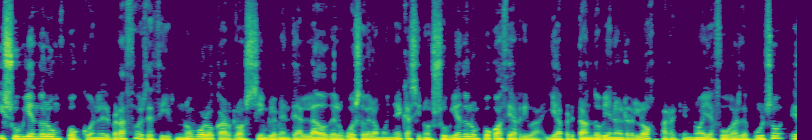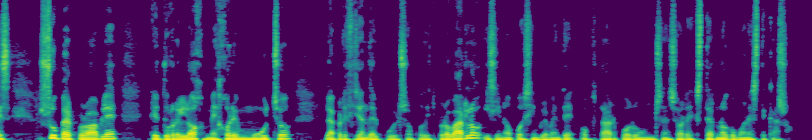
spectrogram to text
y subiéndolo un poco en el brazo, es decir, no colocarlo simplemente al lado del hueso de la muñeca, sino subiéndolo un poco hacia arriba y apretando bien el reloj para que no haya fugas de pulso, es súper probable que tu reloj mejore mucho la precisión del pulso. Podéis probarlo y si no, pues simplemente optar por un sensor externo como en este caso.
